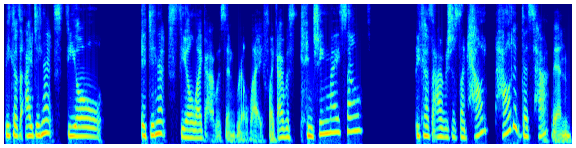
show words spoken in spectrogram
because I didn't feel, it didn't feel like I was in real life. Like I was pinching myself because I was just like, how, how did this happen?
